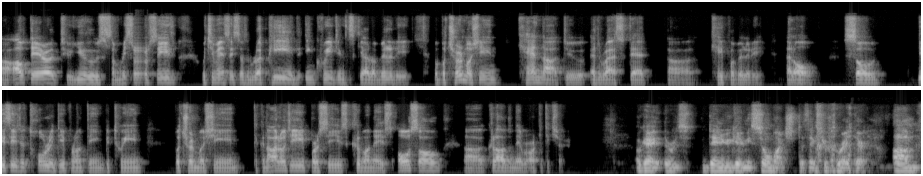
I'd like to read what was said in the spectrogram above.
uh, out there to use some resources, which means it's a rapid increasing scalability. But virtual machine cannot do address that uh, capability at all. So this is a totally different thing between virtual machine technology versus Kubernetes, also uh, cloud native architecture. Okay, there was Daniel. You gave me so much to think through right there. Um,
